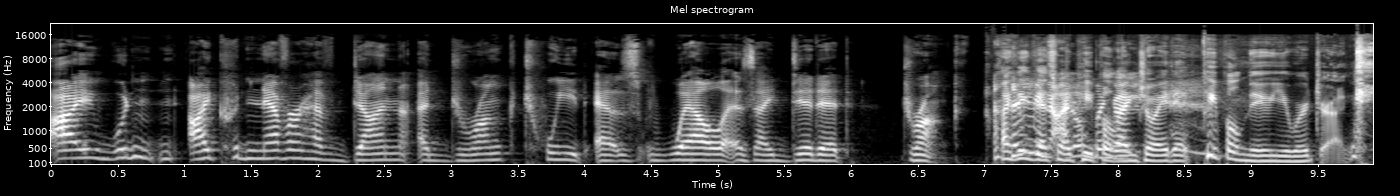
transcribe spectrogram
I wouldn't, I could never have done a drunk tweet as well as I did it drunk. I think I mean, that's why people enjoyed I, it. People knew you were drunk.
